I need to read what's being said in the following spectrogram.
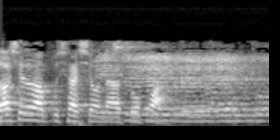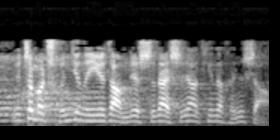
到现在倒不太希望大家说话，因为这么纯净的音乐在我们这个时代实际上听的很少。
